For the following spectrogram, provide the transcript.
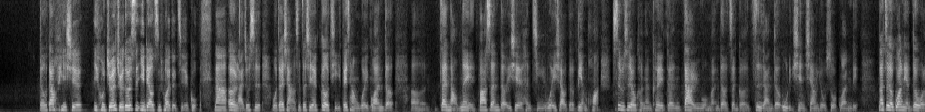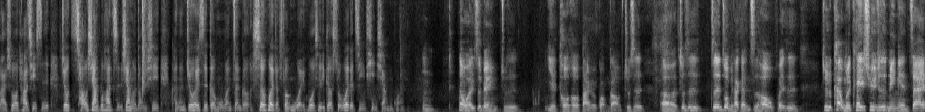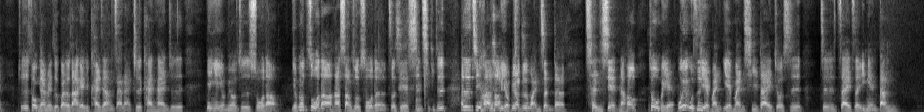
得到一些？我觉得绝对是意料之外的结果。那二来就是我在想的是这些个体非常微观的，呃，在脑内发生的一些很极微小的变化，是不是有可能可以跟大于我们的整个自然的物理现象有所关联？那这个关联对我来说，它其实就朝向或它指向的东西，可能就会是跟我们整个社会的氛围或者是一个所谓的集体相关。嗯，那我在这边就是。也偷偷打个广告，就是呃，就是这些作品，它可能之后会是，就是看我们可以去，就是明年在就是凤甲美术馆，就大家可以去看这场展览，就是看看就是燕燕有没有就是说到有没有做到他上述说的这些事情，就是他的计划到底有没有就是完整的呈现，然后就我们也我也我自己也蛮也蛮期待，就是就是在这一年当。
